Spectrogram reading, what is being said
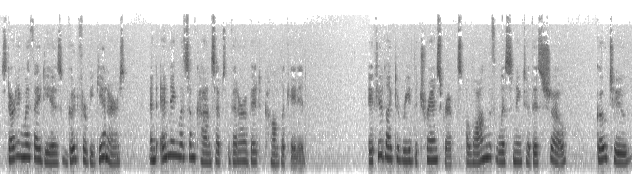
starting with ideas good for beginners and ending with some concepts that are a bit complicated. If you'd like to read the transcripts along with listening to this show, go to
